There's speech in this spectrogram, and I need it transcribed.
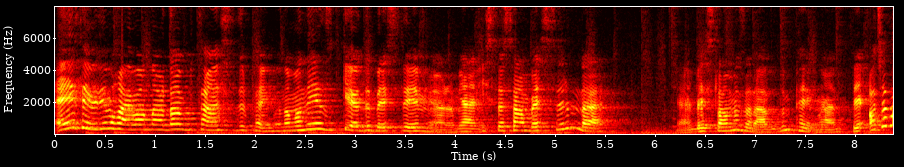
En sevdiğim hayvanlardan bir tanesidir penguen ama ne yazık ki evde besleyemiyorum. Yani istesem beslerim de. Yani beslenmez herhalde değil mi penguen? Be acaba...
